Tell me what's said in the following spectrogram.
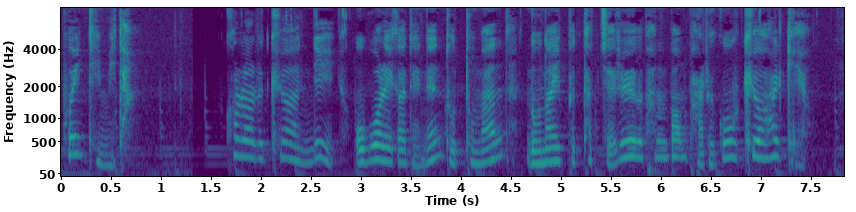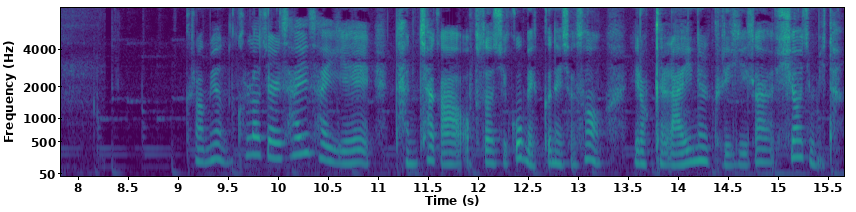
포인트입니다. 컬러를 큐어한 뒤 오버레이가 되는 도톰한 노나이프 탑젤을 한번 바르고 큐어할게요. 그러면 컬러젤 사이사이에 단차가 없어지고 매끈해져서 이렇게 라인을 그리기가 쉬워집니다.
